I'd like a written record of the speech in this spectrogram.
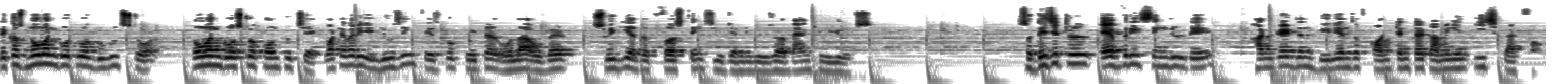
Because no one go to a Google store no one goes to a phone to check. Whatever you're using, Facebook, Twitter, Ola, Uber, Swiggy are the first things you generally use or bank you use. So digital every single day, hundreds and billions of content are coming in each platform.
